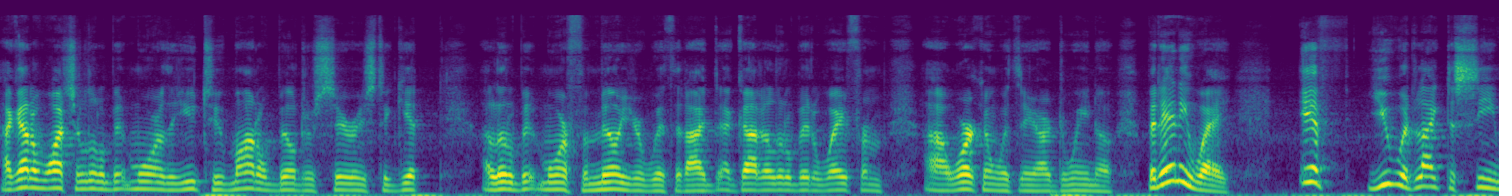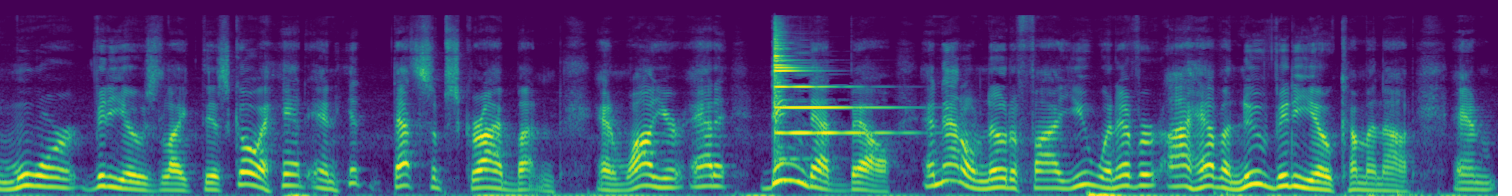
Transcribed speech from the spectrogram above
I got to watch a little bit more of the YouTube Model Builder series to get a little bit more familiar with it. I, I got a little bit away from uh, working with the Arduino. But anyway, if you would like to see more videos like this, go ahead and hit that subscribe button. And while you're at it, ding that bell. And that'll notify you whenever I have a new video coming out. And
